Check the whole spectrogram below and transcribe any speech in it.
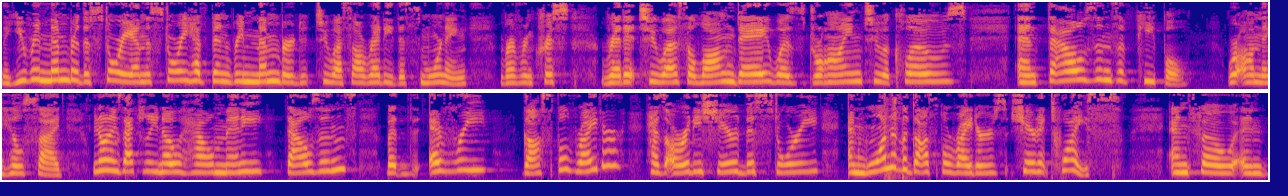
Now you remember the story, and the story has been remembered to us already this morning. Reverend Chris read it to us. A long day was drawing to a close, and thousands of people were on the hillside. We don't exactly know how many thousands, but every gospel writer has already shared this story, and one of the gospel writers shared it twice. And so, in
